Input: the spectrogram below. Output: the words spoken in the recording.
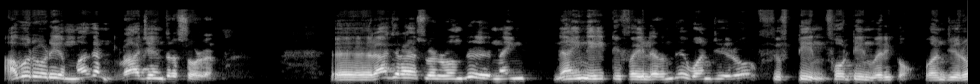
அவருடைய மகன் ராஜேந்திர சோழன். ராஜராஜ சோழன் வந்து நைன் நைன் எயிட்டி ஃபைவ்லேருந்து ஒன் ஜீரோ ஃபிஃப்டீன் ஃபோர்டீன் வரைக்கும் ஒன் ஜீரோ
